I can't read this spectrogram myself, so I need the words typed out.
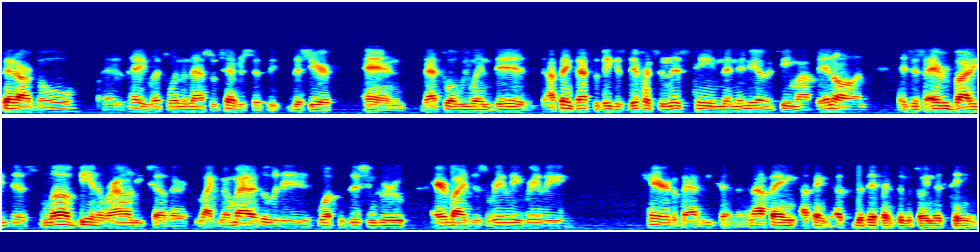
set our goal as, hey, let's win the national championship this year. and that's what we went and did. I think that's the biggest difference in this team than any other team I've been on. It's just everybody just love being around each other. Like no matter who it is, what position group, everybody just really, really cared about each other. And I think I think that's the difference in between this team.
